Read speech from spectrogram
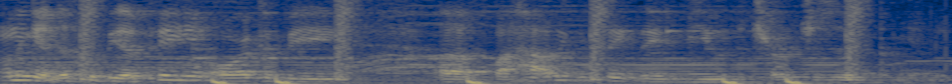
and again, this could be opinion or it could be. Uh, but how do you think they view the churches in the community?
